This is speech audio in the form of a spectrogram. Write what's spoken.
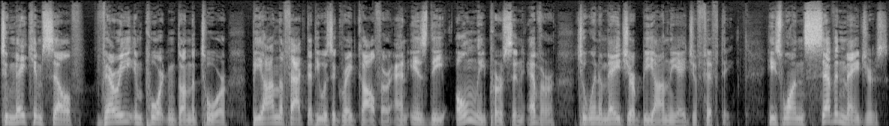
to make himself very important on the tour beyond the fact that he was a great golfer and is the only person ever to win a major beyond the age of 50. He's won seven majors.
